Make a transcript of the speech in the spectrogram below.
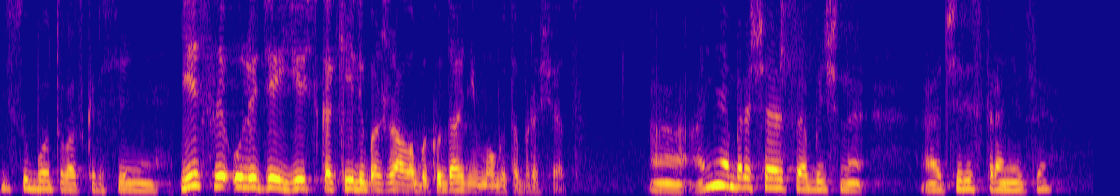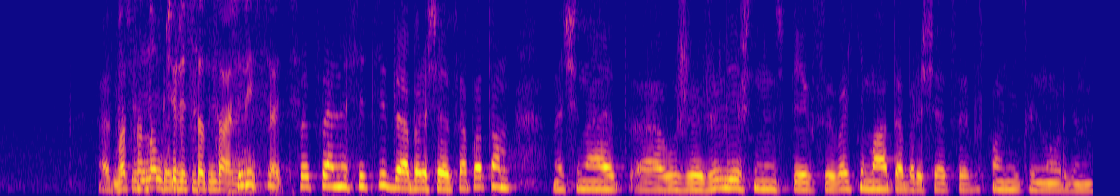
И субботу, воскресенье. Если у людей есть какие-либо жалобы, куда они могут обращаться? А, они обращаются обычно а, через страницы. А, В основном через соцсети. социальные через сети. социальные сети, да, обращаются, а потом начинают а, уже в жилищную инспекцию, в Акимат обращаться, в исполнительные органы.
